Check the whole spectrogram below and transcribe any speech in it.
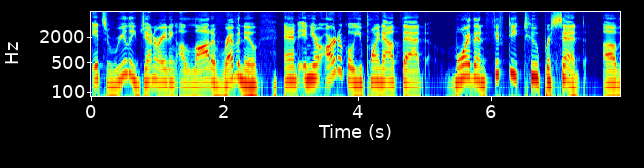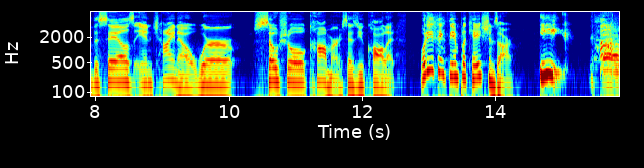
it's really generating a lot of revenue. And in your article, you point out that more than 52% of the sales in China were social commerce, as you call it. What do you think the implications are? Eek. Uh,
